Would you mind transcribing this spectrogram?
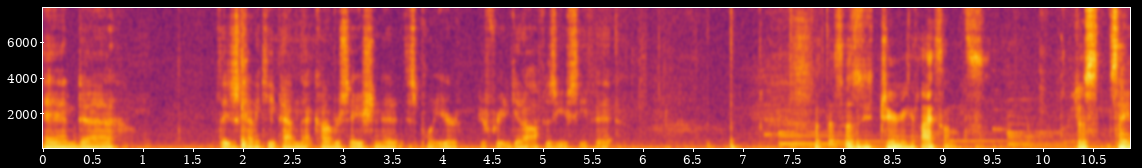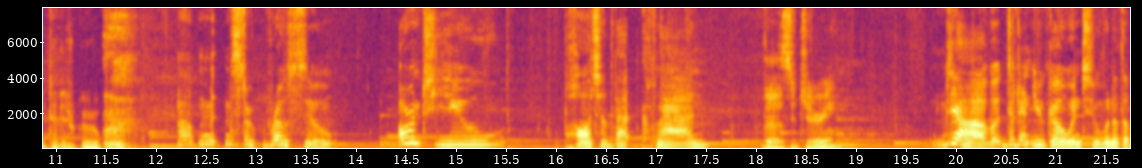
And uh, they just kind of keep having that conversation, and at this point, you're, you're free to get off as you see fit. But this is a jury license. Just say to the group. Uh, M- Mr. Rosu, aren't you part of that clan? The Zujiri? Yeah, but didn't you go into one of the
